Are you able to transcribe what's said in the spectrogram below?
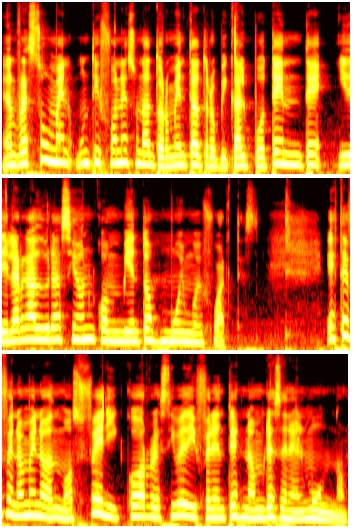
En resumen, un tifón es una tormenta tropical potente y de larga duración con vientos muy muy fuertes. Este fenómeno atmosférico recibe diferentes nombres en el mundo.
